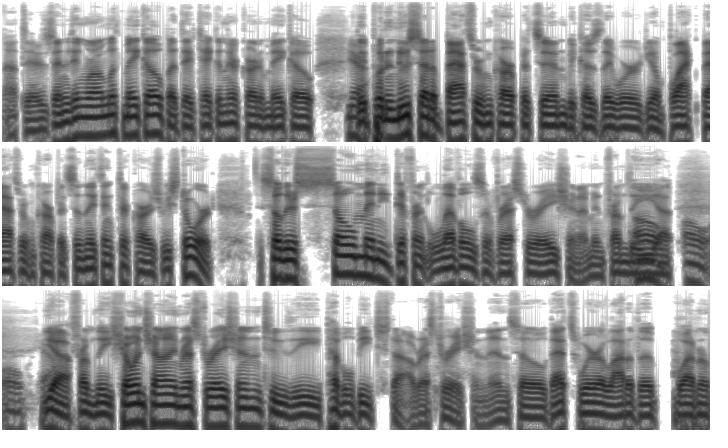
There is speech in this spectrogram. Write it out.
not there's anything wrong with Maaco, but they've taken their car to Maaco. Yeah. They put a new set of bathroom carpets in because they were, you know, black bathroom carpets and they think their car is restored. So there's so many different levels of restoration. I mean from the oh, uh, oh, oh, yeah. from the show and shine restoration to the Pebble Beach style restoration, and so that's where a lot of the what a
